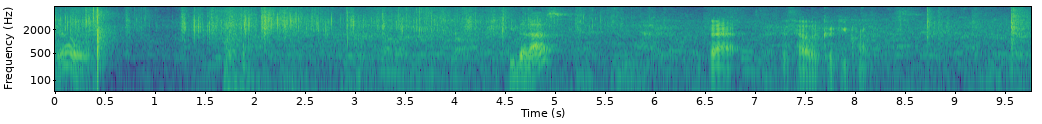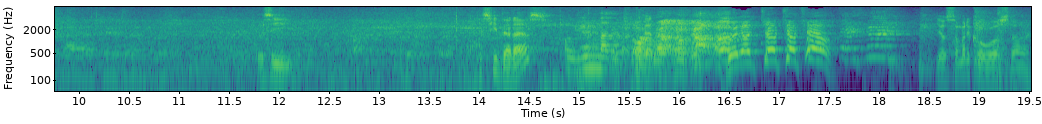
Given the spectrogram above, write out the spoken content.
Yo. You bet us? That is how the cookie crumbles. Is he? Is he dead ass? Oh, you mother. Oh, oh, oh. Yo, yo, chill, chill, chill. Yo, somebody call Rockstar.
